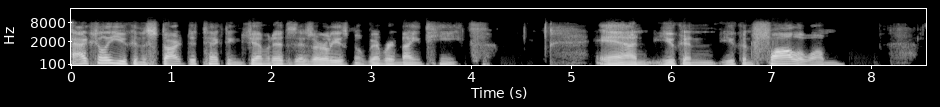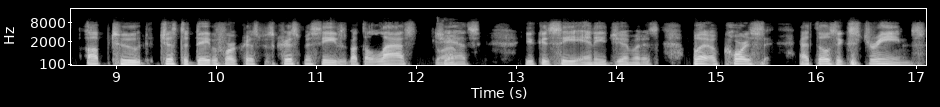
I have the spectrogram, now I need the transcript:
actually you can start detecting geminids as early as november 19th and you can you can follow them up to just the day before christmas christmas eve is about the last Wow. chance you could see any geminids but of course at those extremes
